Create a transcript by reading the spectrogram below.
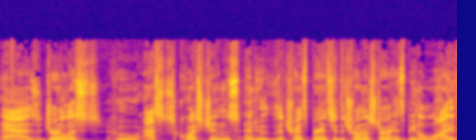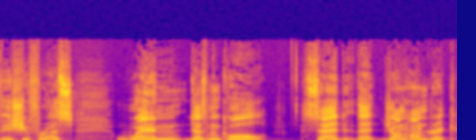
as a journalist who asks questions and who the transparency of the Toronto Star has been a live issue for us. When Desmond Cole said that John Honderich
